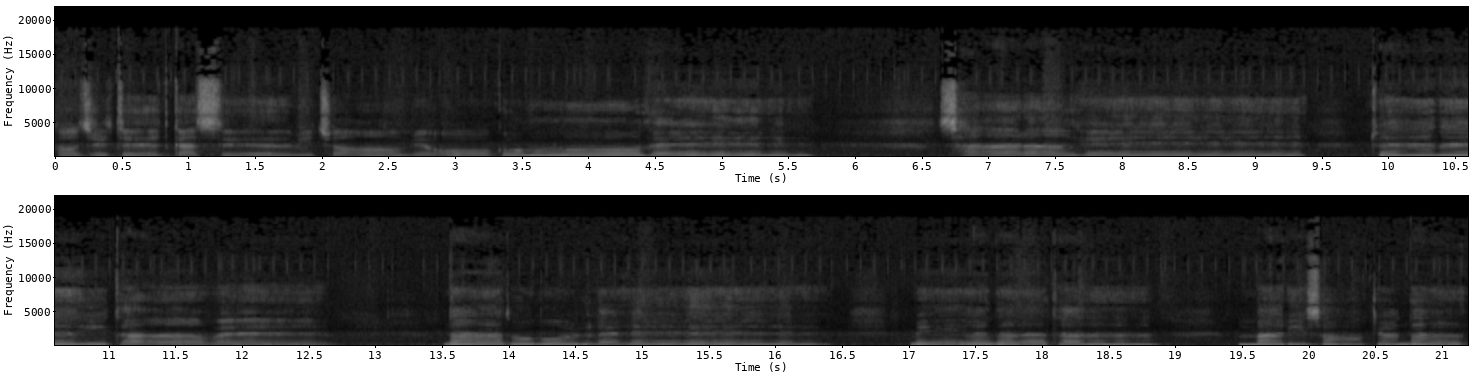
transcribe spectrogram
터질 듯 가슴이 저며 오고 해. 사랑해. 되네 이다 왜 나도 몰래 미안하단 말이 섞여 나오는지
